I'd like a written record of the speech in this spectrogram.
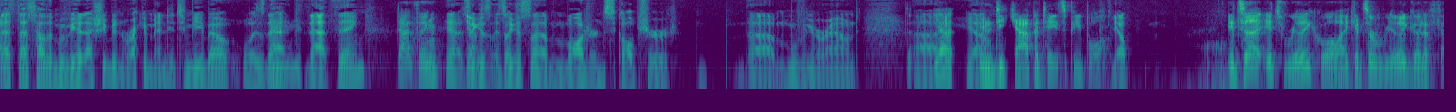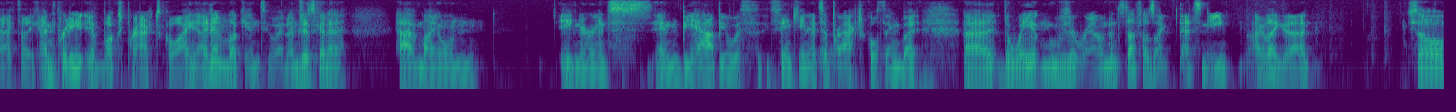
that's that's how the movie had actually been recommended to me about was that Mhm. that thing. that thing. Yeah, it's like it's, it's like this uh, modern sculpture uh, moving around. Uh, yeah, yeah. and decapitates people. Yep. It's a it's really cool. Like it's a really good effect. Like I'm pretty it looks practical. I I didn't look into it. I'm just going to have my own ignorance and be happy with thinking it's a practical thing, but uh the way it moves around and stuff, I was like that's neat. I like that. So,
